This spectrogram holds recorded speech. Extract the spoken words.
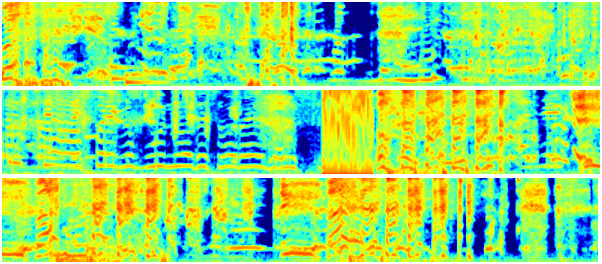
wah. Siapa yang ngebunuh ada suaranya bang? Anjing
